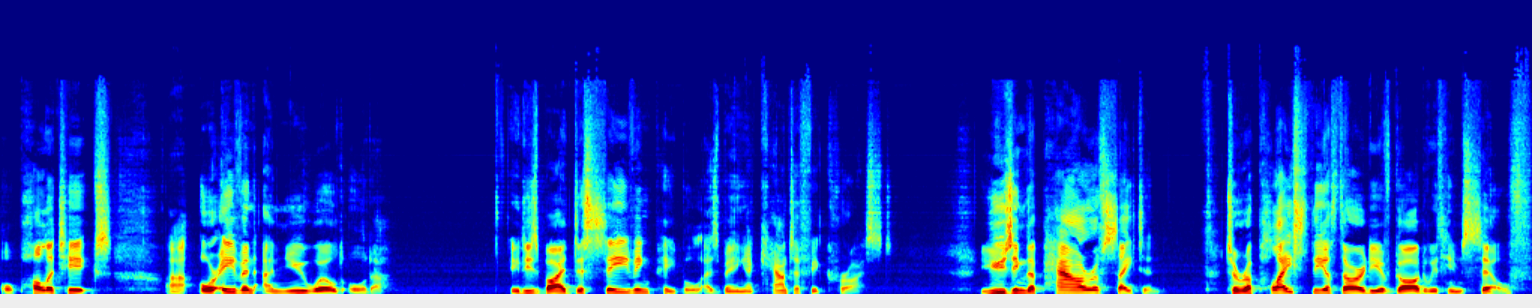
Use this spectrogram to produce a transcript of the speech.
or politics uh, or even a new world order. It is by deceiving people as being a counterfeit Christ, using the power of Satan to replace the authority of God with himself,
